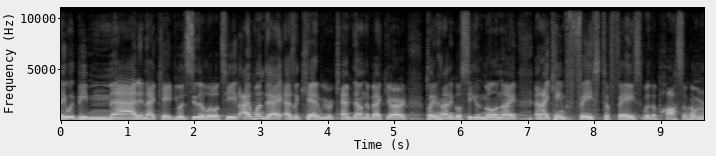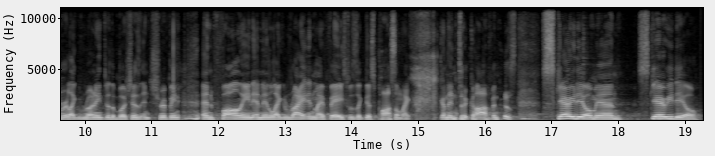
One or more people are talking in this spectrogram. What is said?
They would be mad in that cage. You would see their little teeth. I one day as a kid, we were camping out in the backyard, playing hide and go seek in the middle of the night, and I came face to face with a possum. I remember like running through the bushes and tripping and falling, and then like right in my face was like this possum, like, and then took off. And it was scary deal, man. Scary deal.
